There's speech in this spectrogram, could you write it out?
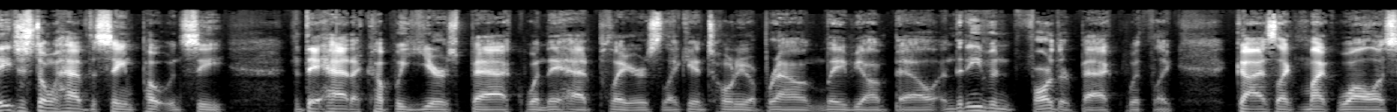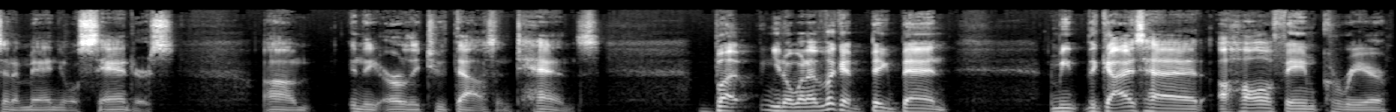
they just don't have the same potency that they had a couple years back when they had players like Antonio Brown, Le'Veon Bell, and then even farther back with like guys like Mike Wallace and Emmanuel Sanders um, in the early 2010s. But you know, when I look at Big Ben, I mean, the guy's had a Hall of Fame career.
